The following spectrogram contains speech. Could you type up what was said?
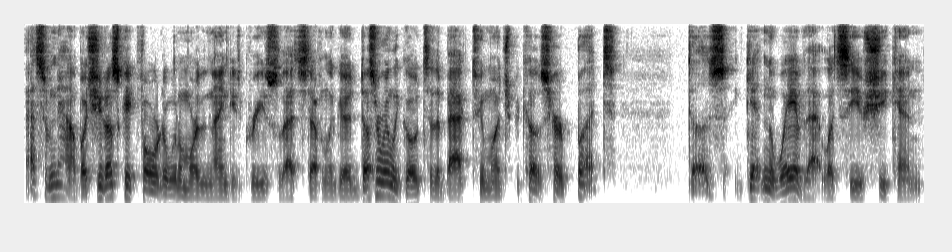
as of now. But she does kick forward a little more than 90 degrees, so that's definitely good. Doesn't really go to the back too much because her butt does get in the way of that. Let's see if she can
